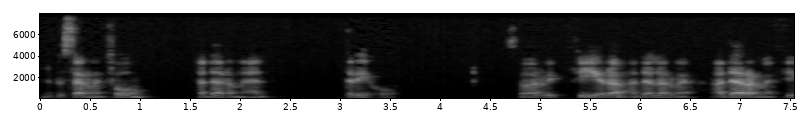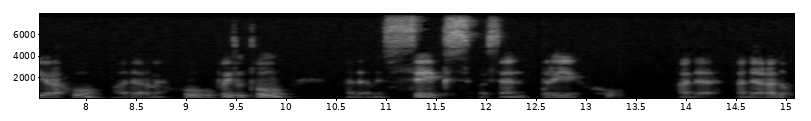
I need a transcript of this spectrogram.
multiplicerar med 2, är med 3h. Så har vi 4, adderar med, adderar med 4h, adderar med h upphöjt till 2, adderar med 6 och sen 3h, addera då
